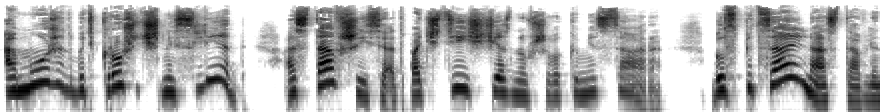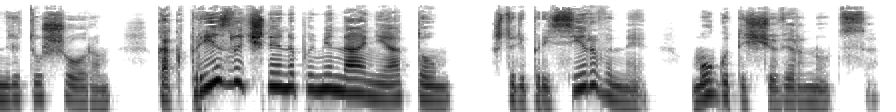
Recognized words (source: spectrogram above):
А может быть, крошечный след, оставшийся от почти исчезнувшего комиссара, был специально оставлен ретушером, как призрачное напоминание о том, что репрессированные могут еще вернуться.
